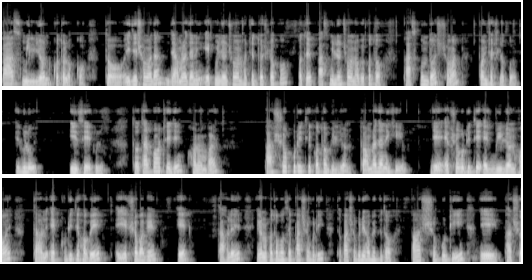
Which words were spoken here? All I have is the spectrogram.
পাঁচ মিলিয়ন কত লক্ষ? তো এই যে সমাধান, যে আমরা জানি এক মিলিয়ন সমান হচ্ছে দশ লক্ষ, অতএব পাঁচ মিলিয়ন সমান হবে কত? পাঁচ গুণ দশ সমান পঞ্চাশ লক্ষ। এগুলো ইজি এগুলো। তো তারপর হচ্ছে এই যে খ নম্বর, পাঁচশো কোটিতে কত বিলিয়ন তো আমরা জানি কি, যে একশো কোটিতে এক বিলিয়ন হয়, তাহলে এক কোটিতে হবে এই একশো ভাগের এক তাহলে এখানে কত বলছে পাঁচশো কোটি? তো পাঁচশো কোটি হবে কত? পাঁচশো কোটি এই পাঁচশো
